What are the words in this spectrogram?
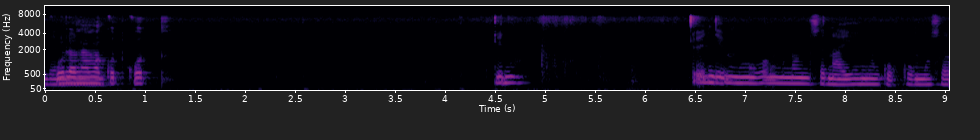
ganun. Kulang na magkutkot. Hindi na. Kaya hindi mo, huwag mo nang sanayan yung kuko mo sa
